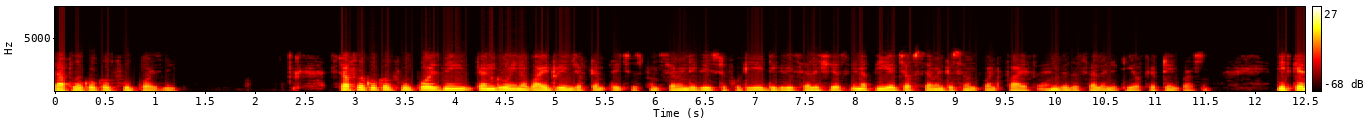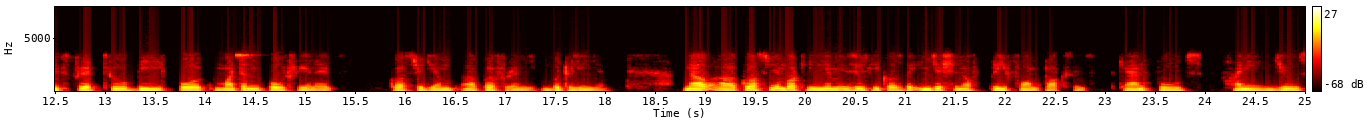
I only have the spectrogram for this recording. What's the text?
Staphylococcal food poisoning. Staphylococcal food poisoning can grow in a wide range of temperatures from 7 degrees to 48 degrees Celsius in a pH of 7 to 7.5 and with a salinity of 15%. It can spread through beef, pork, mutton, poultry, and eggs. Clostridium uh, botulinum. Now, uh, Clostridium botulinum is usually caused by ingestion of preformed toxins, canned foods, honey, juice,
